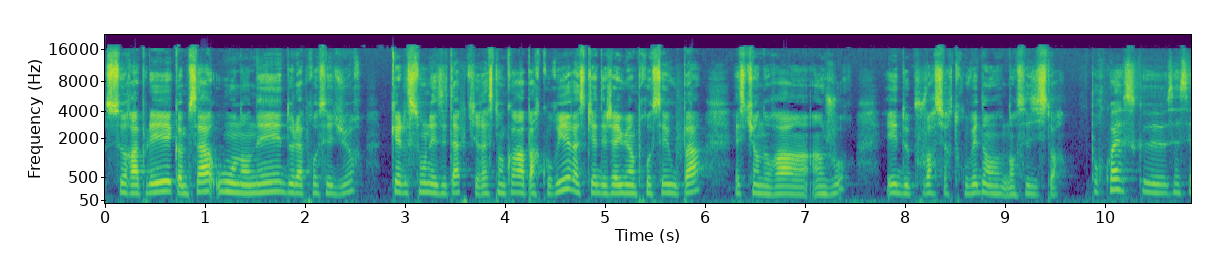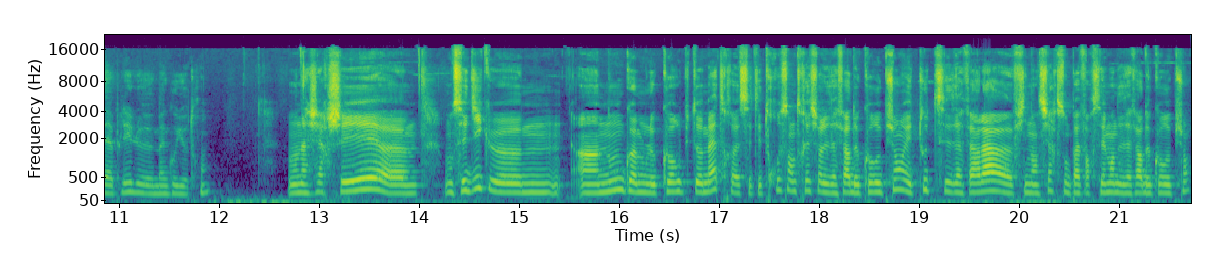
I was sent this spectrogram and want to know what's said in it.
se rappeler comme ça où on en est de la procédure, quelles sont les étapes qui restent encore à parcourir, est-ce qu'il y a déjà eu un procès ou pas, est-ce qu'il y en aura un, jour, et de pouvoir s'y retrouver dans ces histoires. Pourquoi est-ce que ça s'est appelé le magouillotron on a cherché, euh, on s'est dit que euh, un nom comme le corruptomètre, c'était trop centré sur les affaires de corruption et toutes ces affaires-là euh, financières sont pas forcément des affaires de corruption.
